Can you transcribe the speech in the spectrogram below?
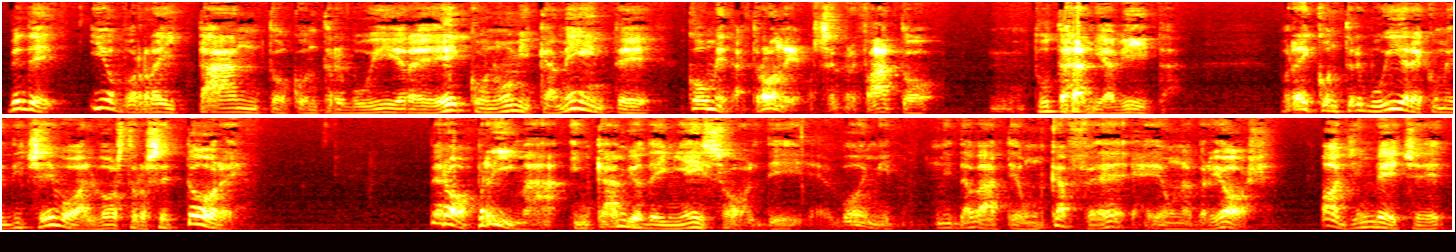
Vede, io vorrei tanto contribuire economicamente, come d'altronde ho sempre fatto tutta la mia vita. Vorrei contribuire, come dicevo, al vostro settore. Però prima, in cambio dei miei soldi, voi mi, mi davate un caffè e una brioche. Oggi invece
